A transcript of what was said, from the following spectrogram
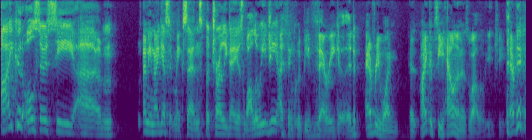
I could also see. Um, I mean, I guess it makes sense, but Charlie Day as Waluigi, I think would be very good. everyone. I could see Helen as Waluigi. Everyone.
